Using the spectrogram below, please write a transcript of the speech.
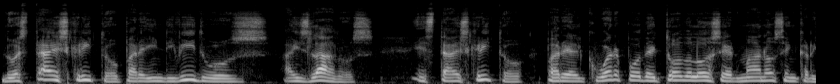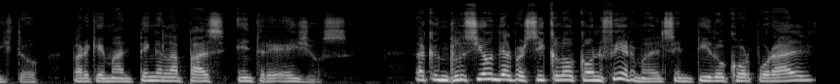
no está escrito para individuos aislados, está escrito para el cuerpo de todos los hermanos en Cristo, para que mantengan la paz entre ellos. La conclusión del versículo confirma el sentido corporal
